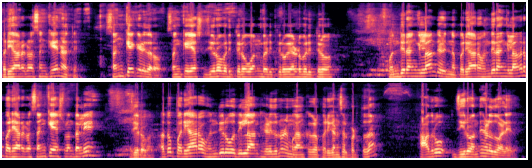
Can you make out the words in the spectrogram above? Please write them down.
ಪರಿಹಾರಗಳ ಸಂಖ್ಯೆ ಏನು ಹೇಳ್ತೆ ಸಂಖ್ಯೆ ಕೇಳಿದಾರೋ ಸಂಖ್ಯೆ ಎಷ್ಟು? ಜೀರೋ ಬರಿತಿರೋ ಒನ್ ಬರಿತಿರೋ, ಎರಡು ಬರಿತಿರೋ? ಹೊಂದಿರಂಗಿಲ್ಲ ಅಂತ ಹೇಳಿದ್ನ. ಪರಿಹಾರ ಹೊಂದಿರಂಗಿಲ್ಲ ಅಂದರೆ ಪರಿಹಾರಗಳ ಸಂಖ್ಯೆ ಎಷ್ಟು ಅಂತಲ್ಲಿ ಜೀರೋ ಬಂತು. ಅಥವಾ ಪರಿಹಾರ ಹೊಂದಿರುವುದಿಲ್ಲ ಅಂತ ಹೇಳಿದ್ರು ನಿಮ್ಗೆ ಅಂಕಗಳು ಪರಿಗಣಿಸಲ್ಪಡ್ತದೆ. ಆದರೂ ಜೀರೋ ಅಂತ ಹೇಳೋದು ಒಳ್ಳೆಯದು.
